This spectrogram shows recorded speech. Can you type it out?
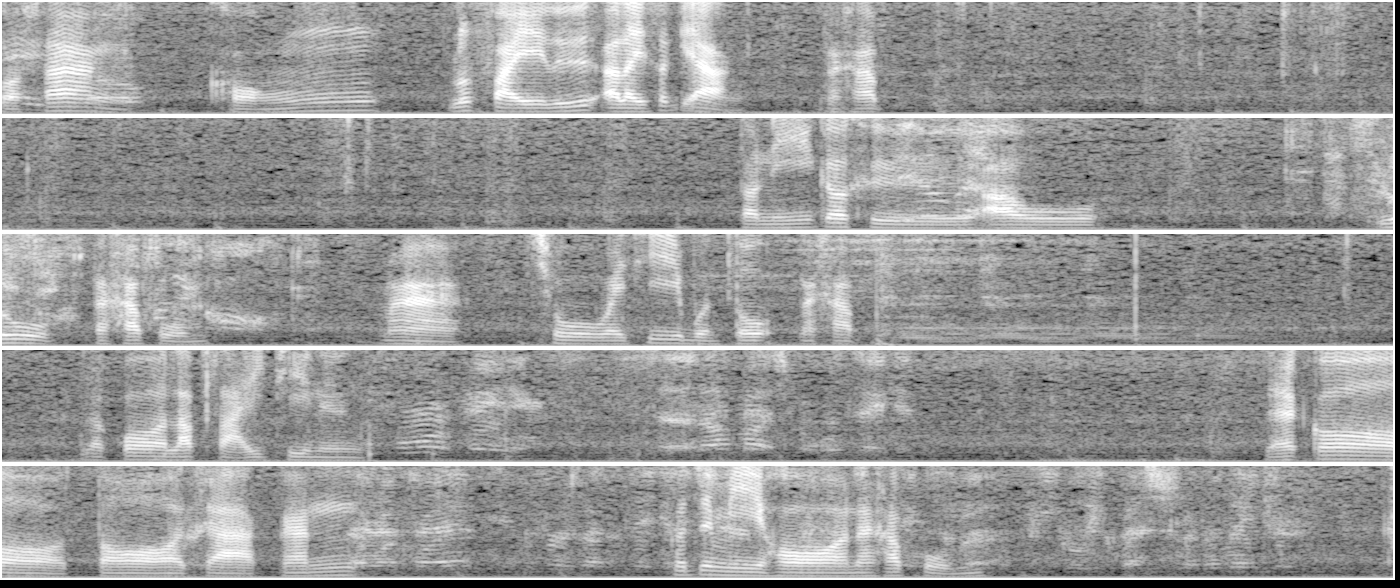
ก่อสร้างของรถไฟหรืออะไรสักอย่างนะครับ ตอนนี้ก็คือเอารูปนะครับผม มาโชว์ไว้ที่บนโต๊ะนะครับ แล้วก็รับสายอีกทีหนึ่งและก็ต่อจากนั้นก็จะมีฮอนะครับผม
